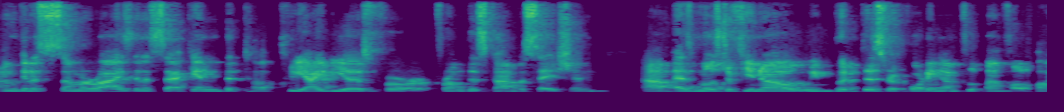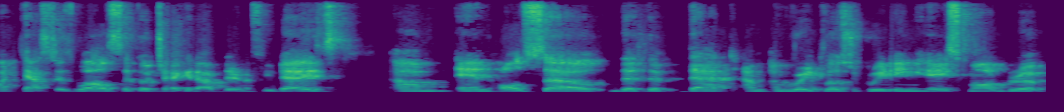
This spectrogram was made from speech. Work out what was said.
I'm going to summarize in a second the top three ideas for from this conversation. Um, as most of you know, we put this recording on Flip My Funnel podcast as well, so go check it out there in a few days. Um, and also the, the, that I'm, I'm very close to creating a small group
